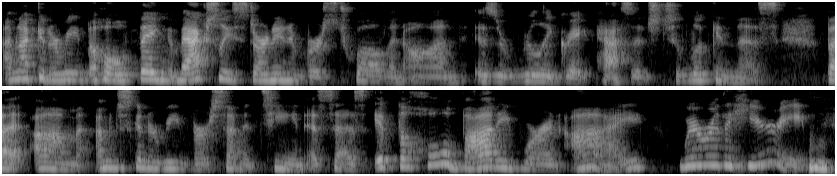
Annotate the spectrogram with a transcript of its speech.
I'm not going to read the whole thing. I'm actually starting in verse 12 and on is a really great passage to look in this. But um, I'm just going to read verse 17. It says, If the whole body were an eye, where were the hearing?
